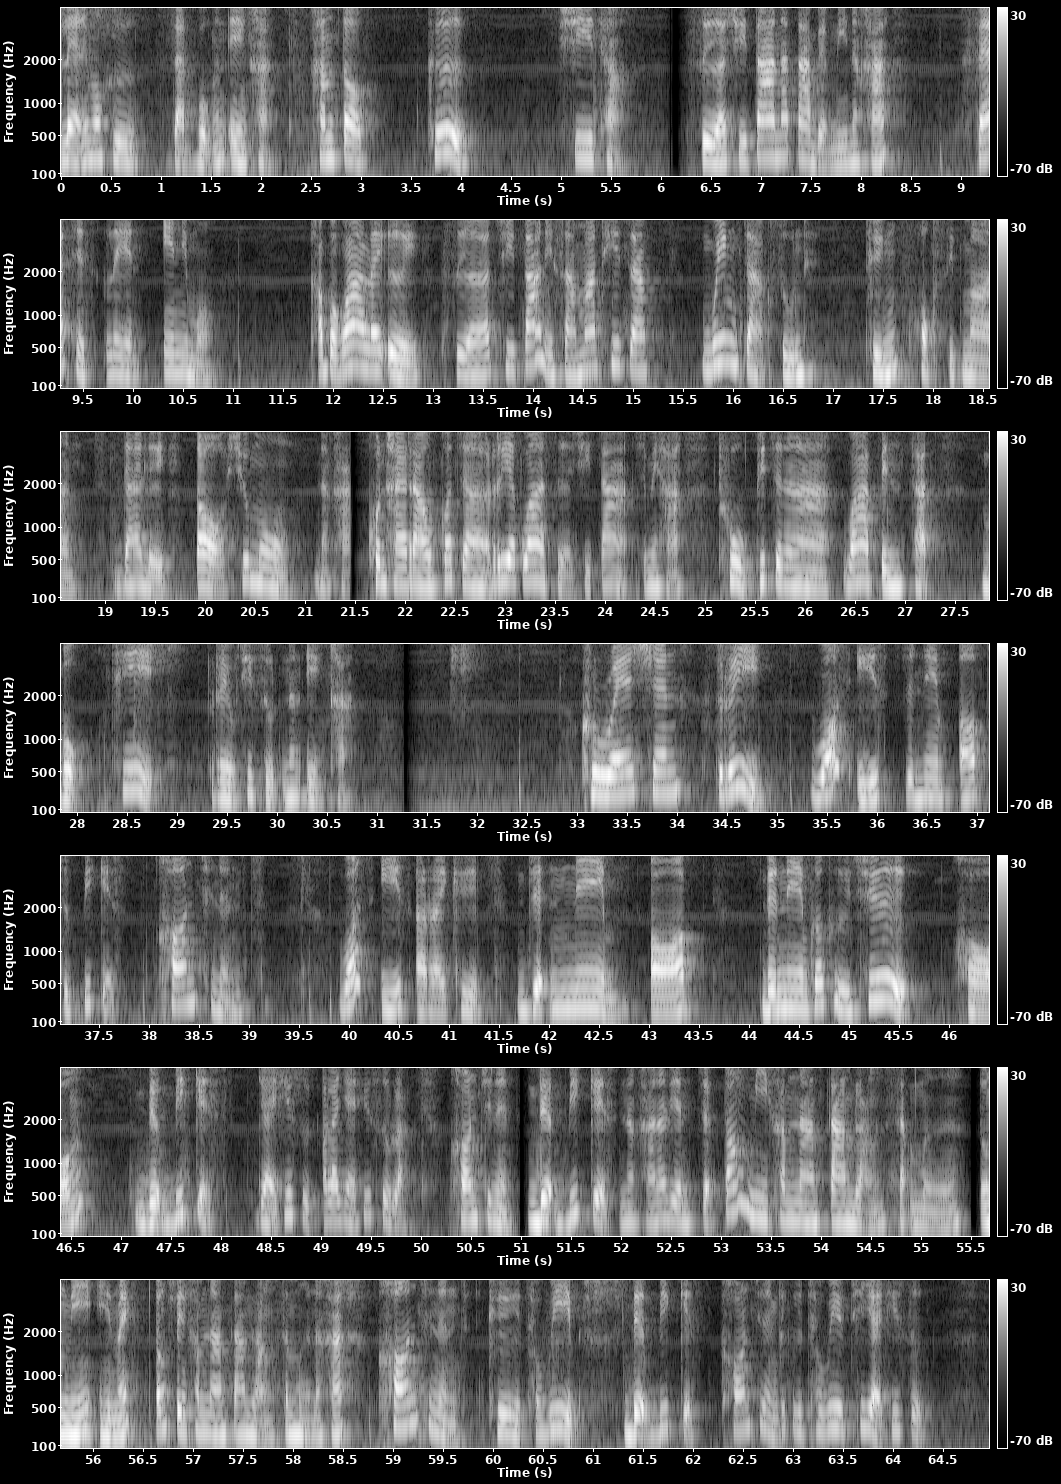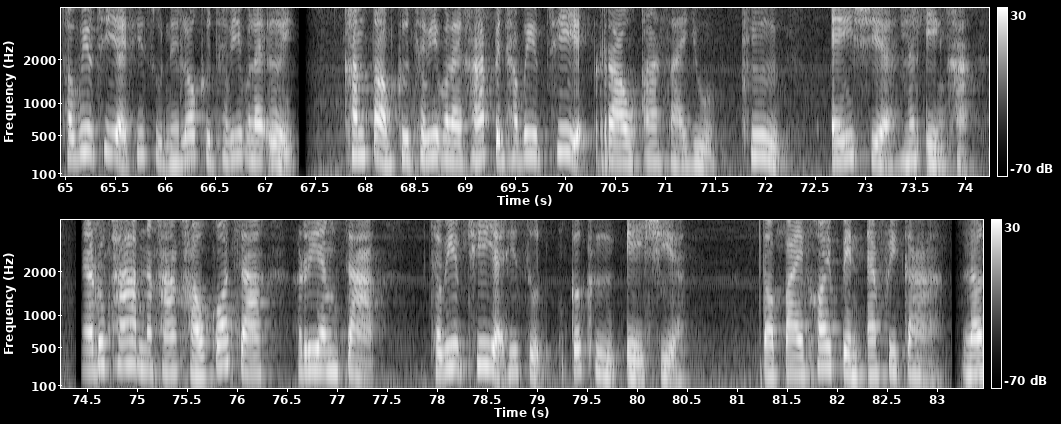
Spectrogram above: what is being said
แลนด์นี่มันคือ สัตว์บกนั่นเองค่ะคำตอบคือ cheetah เสือชีตาหน้าตาแบบนี้นะคะ fattest land animal เขาบอกว่าอะไรเอ่ย เสือชีต้านี่สามารถที่จะวิ่งจากศูนย์ถึง 60 ไมล์ได้เลย ต่อชั่วโมงนะคะ คนไทยเราก็จะเรียกว่าเสือชีต้าใช่ไหมคะ ถูกพิจารณาว่าเป็นสัตว์บกที่เร็วที่สุดนั่นเองค่ะ Question 3 What is the name of the biggest continent What is อะไรคือ the name of the name ก็คือชื่อของ the biggest ใหญ่ที่สุด อะไรใหญ่ที่สุดล่ะ continent the biggest นะคะ นักเรียนจะต้องมีคำนามตามหลังเสมอ ตรงนี้เห็นไหมต้องเป็นคำนามตามหลังเสมอนะคะ continent คือทวีป the biggest continent ก็คือทวีปที่ใหญ่ที่สุด ทวีปที่ใหญ่ที่สุดในโลกคือทวีปอะไรเอ่ย คำตอบคือทวีปอะไรคะ เป็นทวีปที่เราอาศัยอยู่คือเอเชียนั่นเองค่ะ ในรูปภาพนะคะเขาก็จะเรียงจากทวีปที่ใหญ่ที่สุดก็คือเอเชีย ต่อไปค่อยเป็นแอฟริกา แล้ว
